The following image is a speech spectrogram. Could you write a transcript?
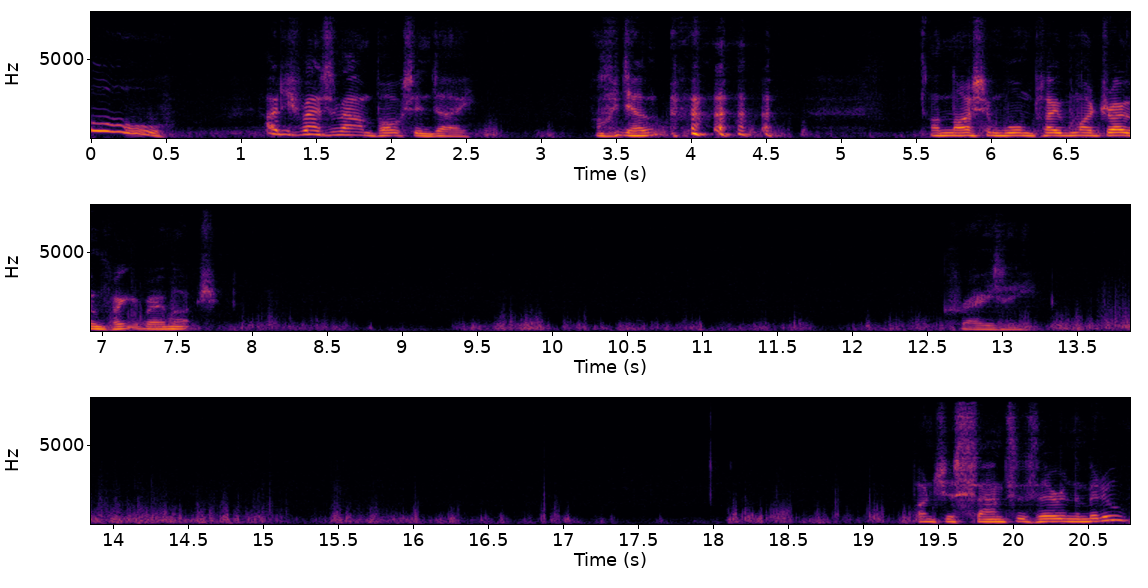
Oh, how do you fancy that on Boxing Day? I don't. I'm nice and warm playing with my drone, thank you very much. Crazy. Bunch of Santas there in the middle.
